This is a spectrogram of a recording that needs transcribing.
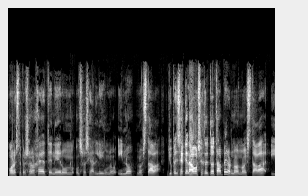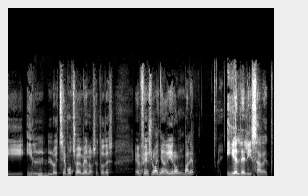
bueno, este personaje debe tener un, un social link, ¿no? Y no, no estaba. Yo pensé que era algo secreto tal, pero no, no estaba. Y, y lo eché mucho de menos. Entonces, en Face lo añadieron, ¿vale? Y el de Elizabeth.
